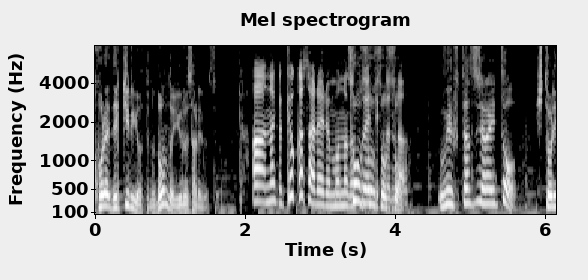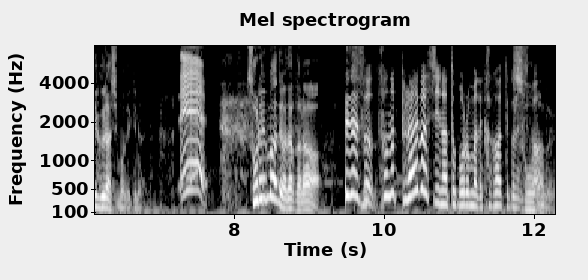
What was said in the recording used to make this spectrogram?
これできるよってのどんどん許されるんですよ。あなんか許可されるものが増えてくんだ。そうそうそうそう。上2つじゃないと一人暮らしもできない。それまではだからえでそそんなプライバシーなところまで関わってくるんですか？そうなのよ。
